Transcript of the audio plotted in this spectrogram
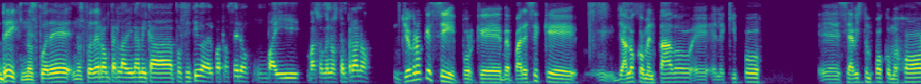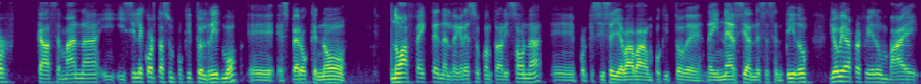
Rick, ¿nos puede, ¿nos puede romper la dinámica positiva del 4-0? ¿Un bye más o menos temprano? Yo creo que sí, porque me parece que, ya lo he comentado, eh, el equipo eh, se ha visto un poco mejor, cada semana y, y si le cortas un poquito el ritmo, eh, espero que no, no afecte en el regreso contra Arizona, eh, porque sí se llevaba un poquito de, de, inercia en ese sentido. Yo hubiera preferido un bye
